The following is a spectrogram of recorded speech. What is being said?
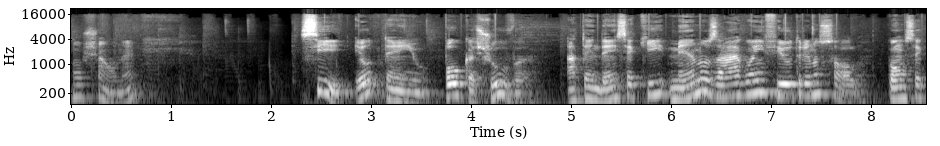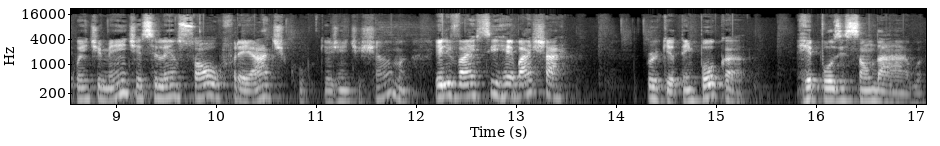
no chão, né? Se eu tenho pouca chuva, a tendência é que menos água infiltre no solo. Consequentemente, esse lençol freático, que a gente chama, ele vai se rebaixar, porque tem pouca reposição da água.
